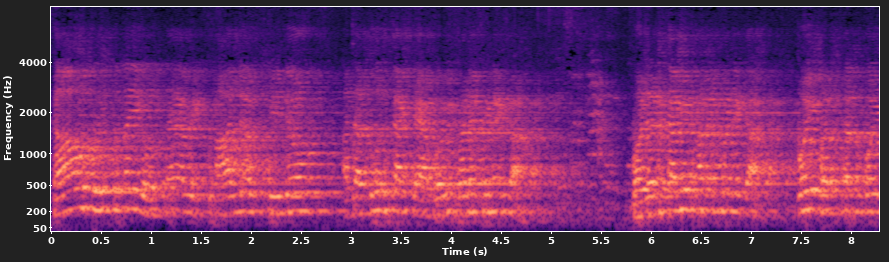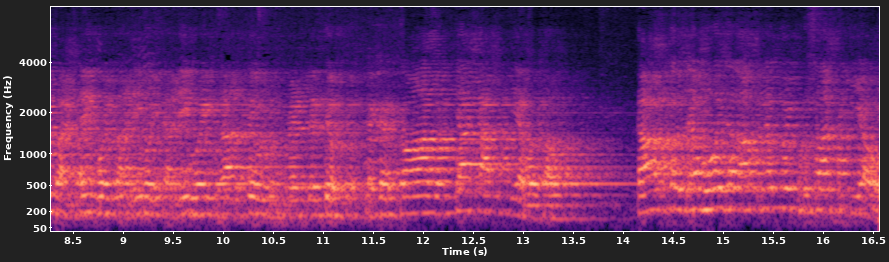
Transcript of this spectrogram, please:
काम तो इतना ही होता है भाई खा लो पी लो अच्छा दूध का क्या वो भी खाने पीने का? भोजन का भी खाने पीने का? कोई बर्तन, कोई भांडे, कोई गाड़ी कोई गाड़ी कोई डालते हो बैठ लेते हो। तो क्या काम किया बताओ? काम तो जब हो जब आपने कोई पुरुषार्थ किया हो।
